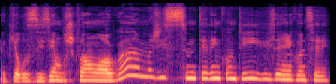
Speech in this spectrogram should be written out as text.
aqueles exemplos que dão logo, ah, mas e se meterem contigo e se acontecerem?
